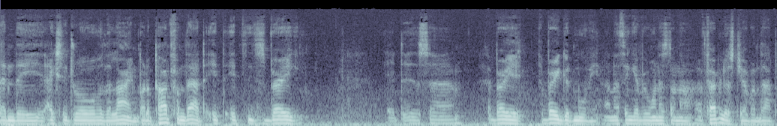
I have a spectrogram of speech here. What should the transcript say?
than they actually drove over the line. But apart from that, it, it is very, it is uh, a very a very good movie, and I think everyone has done a, a, fabulous job on that.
